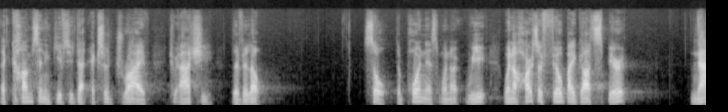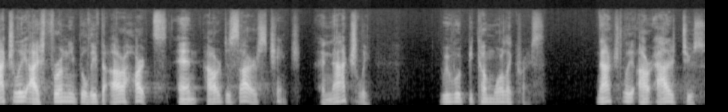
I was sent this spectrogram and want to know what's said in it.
that comes in and gives you that extra drive to actually live it out. So the point is, when our, we, when our hearts are filled by God's Spirit, naturally, I firmly believe that our hearts and our desires change. And naturally, we would become more like Christ. Naturally, our attitudes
